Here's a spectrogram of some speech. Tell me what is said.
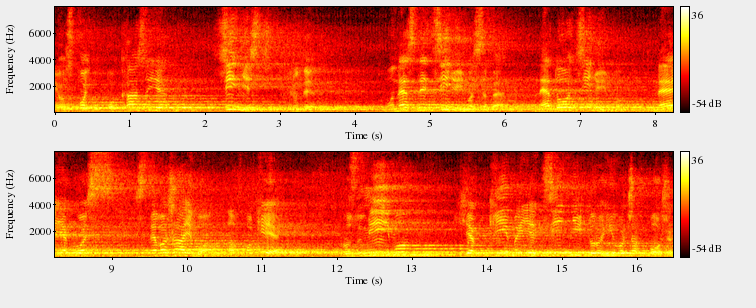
І Господь показує цінність людини. Тому не знецінюємо себе, не дооцінюємо, не якось зневажаємо, навпаки, розуміємо, які ми є цінні й дорогі в очах Божих.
